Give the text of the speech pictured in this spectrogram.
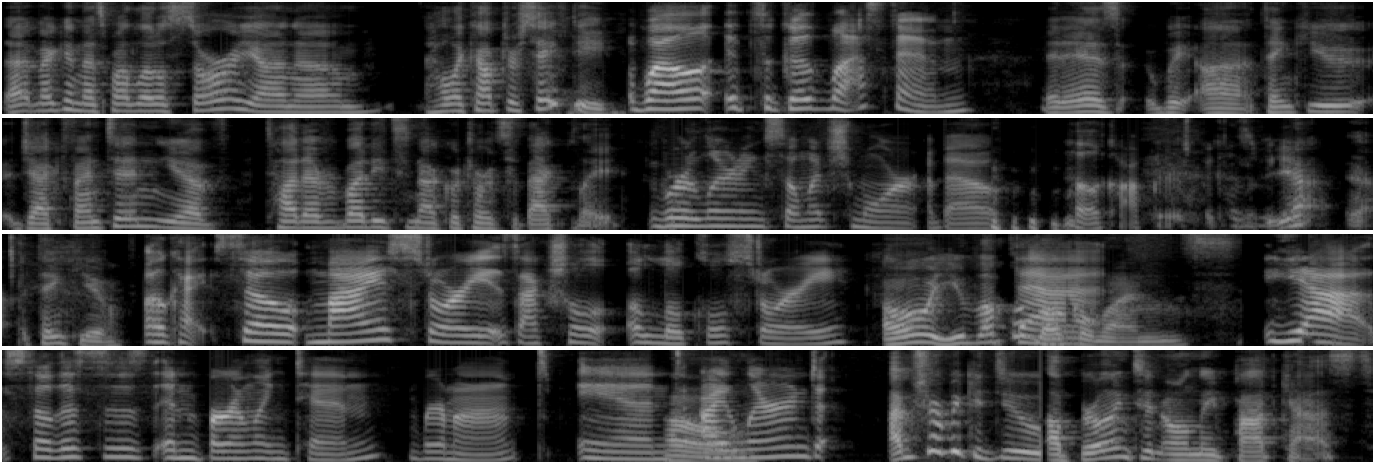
that Megan, that's my little story on um, helicopter safety. well it's a good lesson It is. We uh, thank you, Jack Fenton. You have taught everybody to not go towards the back blade. we're learning so much more about helicopters because of you. Yeah, yeah, thank you. Okay, so my story is actual a local story. Oh, you love the That- local ones. Yeah, so this is in Burlington, Vermont, and I Oh. learned I'm sure we could do a Burlington only podcast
